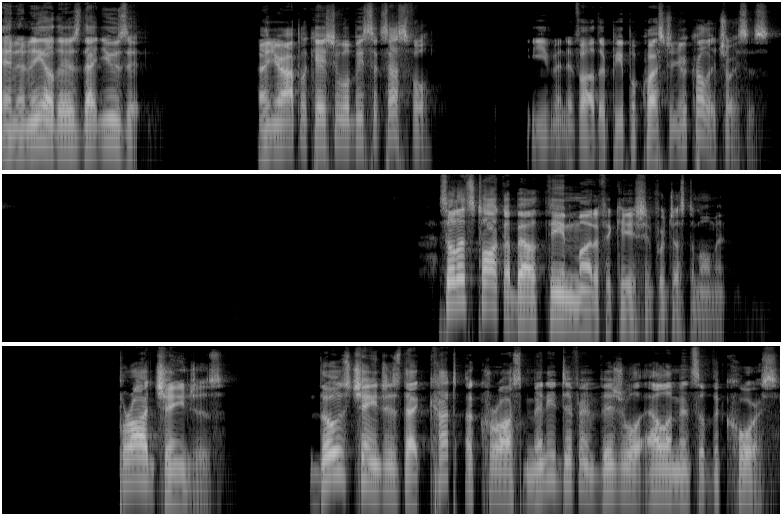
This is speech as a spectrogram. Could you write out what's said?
and any others that use it. And your application will be successful, even if other people question your color choices. So let's talk about theme modification for just a moment. Broad changes. Those changes that cut across many different visual elements of the course.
